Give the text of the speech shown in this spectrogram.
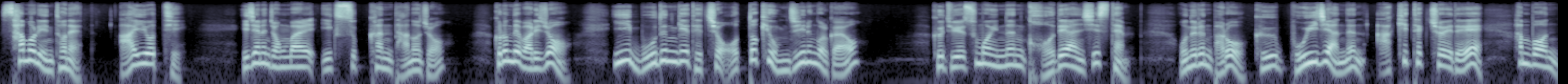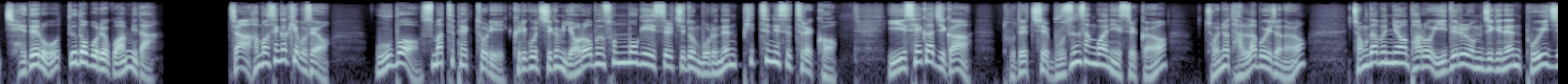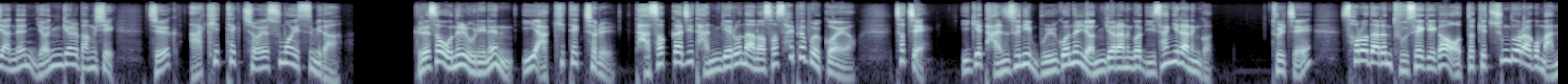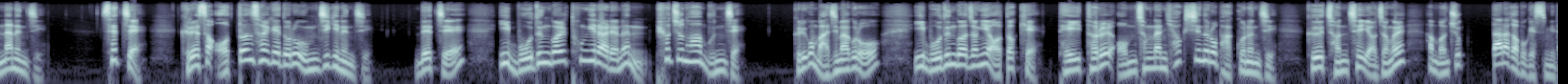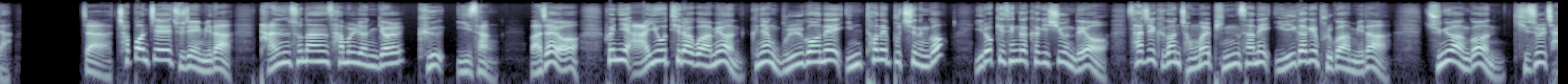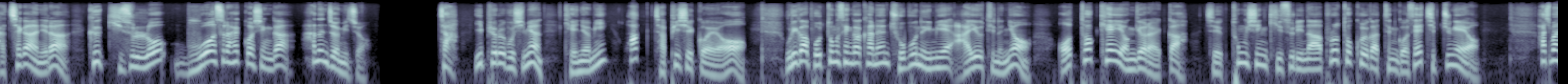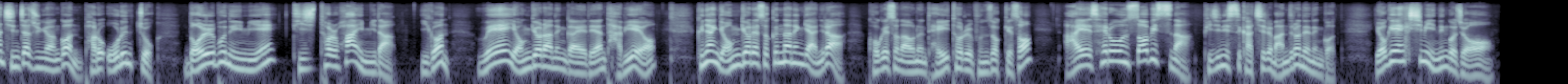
사물 인터넷, IoT. 이제는 정말 익숙한 단어죠. 그런데 말이죠. 이 모든 게 대체 어떻게 움직이는 걸까요? 그 뒤에 숨어 있는 거대한 시스템. 오늘은 바로 그 보이지 않는 아키텍처에 대해 한번 제대로 뜯어보려고 합니다. 자, 한번 생각해 보세요. 우버, 스마트 팩토리, 그리고 지금 여러분 손목에 있을지도 모르는 피트니스 트래커. 이 세 가지가 도대체 무슨 상관이 있을까요? 전혀 달라 보이잖아요. 정답은요, 바로 이들을 움직이는 보이지 않는 연결 방식, 즉 아키텍처에 숨어 있습니다. 그래서 오늘 우리는 이 아키텍처를 다섯 가지 단계로 나눠서 살펴볼 거예요. 첫째, 이게 단순히 물건을 연결하는 것 이상이라는 것. 둘째, 서로 다른 두 세계가 어떻게 충돌하고 만나는지. 셋째, 그래서 어떤 설계도로 움직이는지. 넷째, 이 모든 걸 통일하려는 표준화 문제. 그리고 마지막으로 이 모든 과정이 어떻게 데이터를 엄청난 혁신으로 바꾸는지 그 전체 여정을 한번 쭉 따라가 보겠습니다. 자, 첫 번째 주제입니다. 단순한 사물 연결 그 이상. 맞아요. 흔히 IoT라고 하면 그냥 물건에 인터넷 붙이는 거? 이렇게 생각하기 쉬운데요. 사실 그건 정말 빙산의 일각에 불과합니다. 중요한 건 기술 자체가 아니라 그 기술로 무엇을 할 것인가 하는 점이죠. 자, 이 표를 보시면 개념이 확 잡히실 거예요. 우리가 보통 생각하는 좁은 의미의 IoT는요, 어떻게 연결할까? 즉, 통신 기술이나 프로토콜 같은 것에 집중해요. 하지만 진짜 중요한 건 바로 오른쪽 넓은 의미의 디지털화입니다. 이건 왜 연결하는가에 대한 답이에요. 그냥 연결해서 끝나는 게 아니라 거기서 나오는 데이터를 분석해서 아예 새로운 서비스나 비즈니스 가치를 만들어내는 것. 여기에 핵심이 있는 거죠.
